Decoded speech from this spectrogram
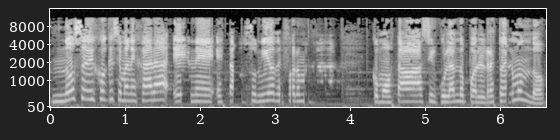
no se dejó que se manejara en eh, Estados Unidos de forma como estaba circulando por el resto del mundo?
